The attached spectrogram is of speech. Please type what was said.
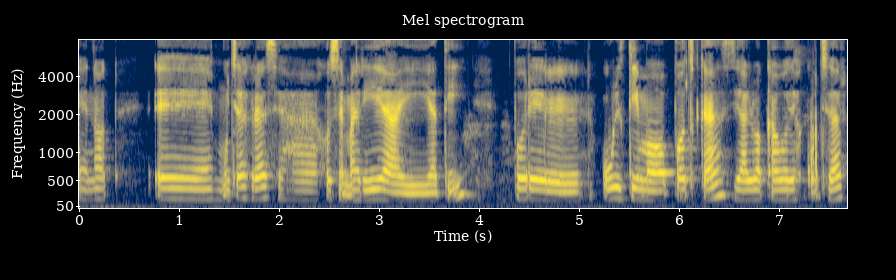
Enot, eh, muchas gracias a José María y a ti por el último podcast, ya lo acabo de escuchar,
